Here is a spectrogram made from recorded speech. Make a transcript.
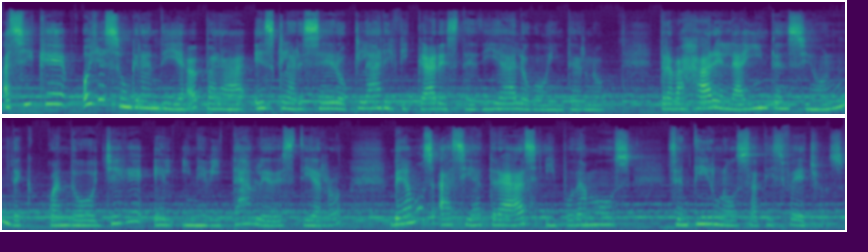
Así que hoy es un gran día para esclarecer o clarificar este diálogo interno, trabajar en la intención de que cuando llegue el inevitable destierro, veamos hacia atrás y podamos sentirnos satisfechos,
